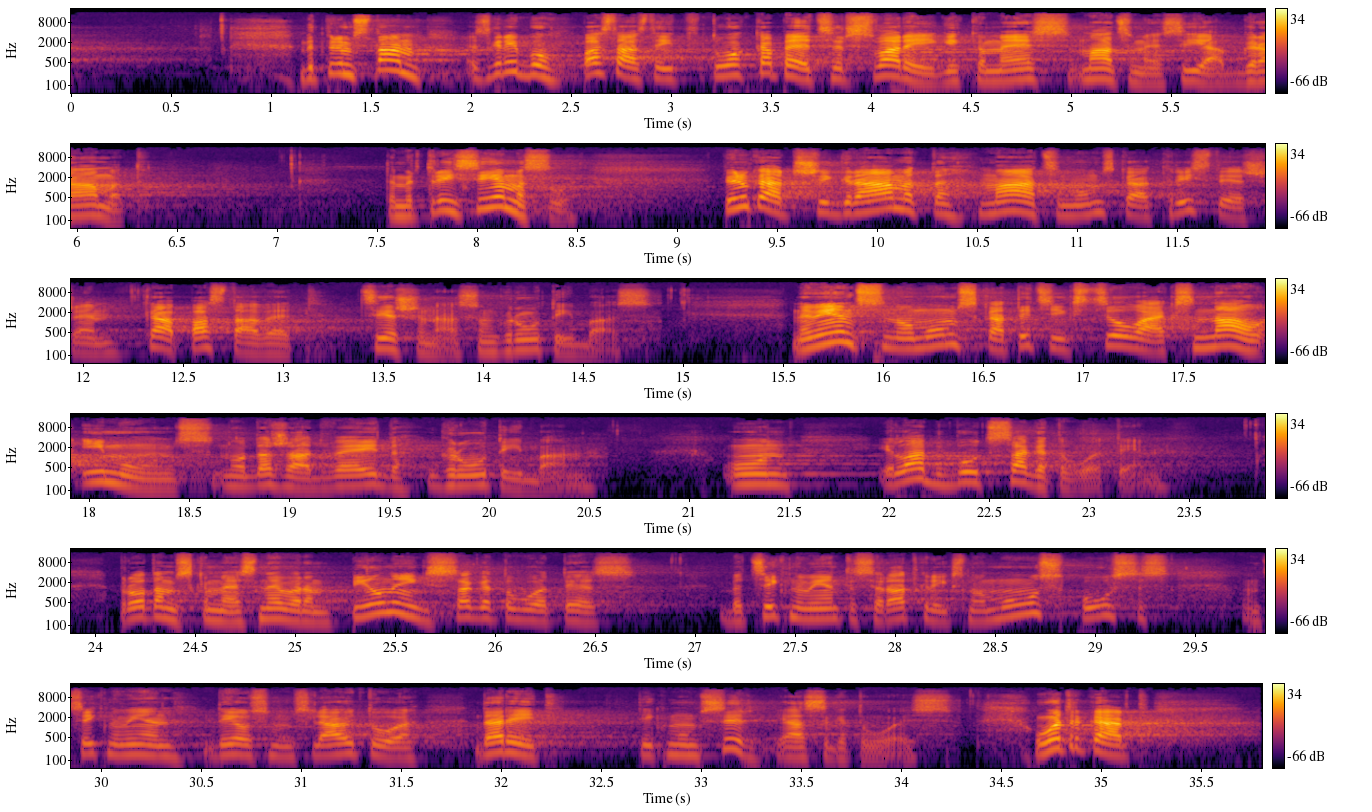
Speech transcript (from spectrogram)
Bet pirms tam es gribu pastāstīt to, kāpēc ir svarīgi, ka mēs mācāmies ijābu grāmatu. Tam ir trīs iemesli. Pirmkārt, šī grāmata māca mums, kā kristiešiem, kā pastāvēt ciešanās un grūtībās. Neviens no mums, kā ticīgs cilvēks, nav imūns no dažāda veida grūtībām. Un ir labi būt sagatavotiem. Protams, ka mēs nevaram pilnīgi sagatavoties, bet cik nu vien tas ir atkarīgs no mūsu puses, un cik nu vien Dievs mums ļauj to darīt, tik mums ir jāsagatavojas. Otrakārt,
